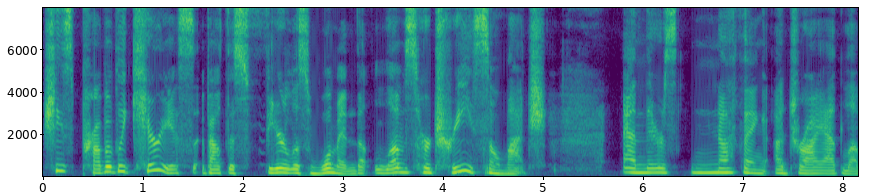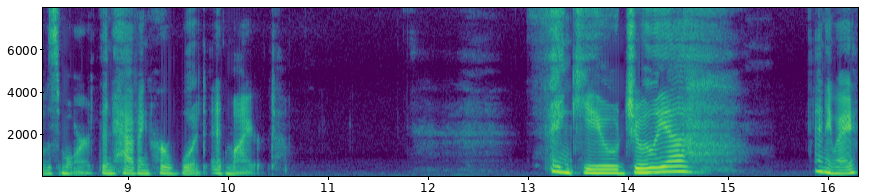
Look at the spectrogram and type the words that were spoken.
she's probably curious about this fearless woman that loves her tree so much. And there's nothing a dryad loves more than having her wood admired. Thank you, Julia. Anyway,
